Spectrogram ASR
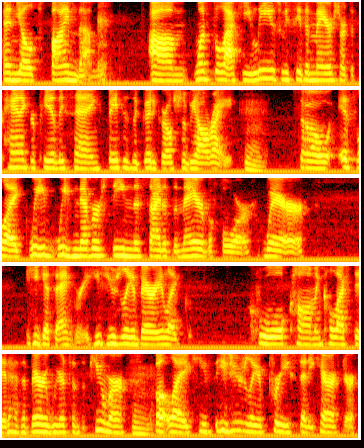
and yells, Find them. Um, once the lackey leaves, we see the mayor start to panic, repeatedly saying, Faith is a good girl, she'll be all right. Hmm. So it's like we've we've never seen this side of the mayor before where he gets angry. He's usually a very like cool, calm, and collected, has a very weird sense of humor, Hmm. but like he's he's usually a pretty steady character.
